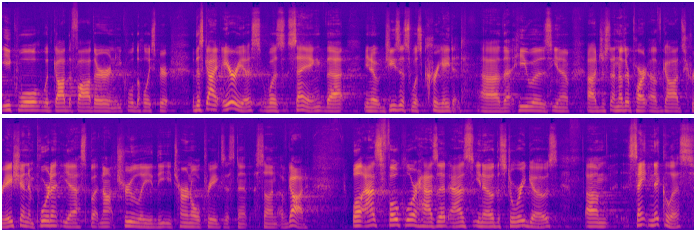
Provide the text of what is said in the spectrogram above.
equal with God the Father and equal with the Holy Spirit. This guy Arius was saying that you know Jesus was created, uh, that he was you know uh, just another part of God's creation, important yes, but not truly the eternal, pre-existent Son of God. Well, as folklore has it, as you know the story goes, um, Saint Nicholas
